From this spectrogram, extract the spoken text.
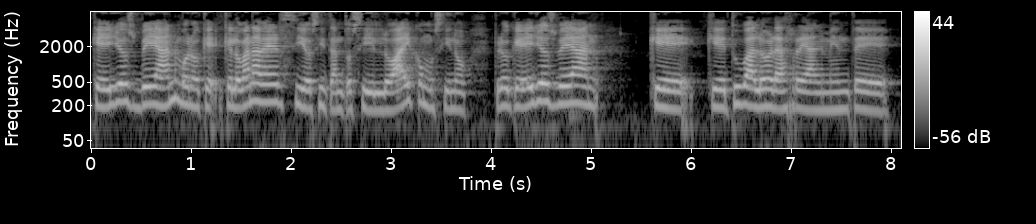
que ellos vean, bueno, que, lo van a ver sí o sí, tanto si lo hay como si no, pero que ellos vean que, que tú valoras realmente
